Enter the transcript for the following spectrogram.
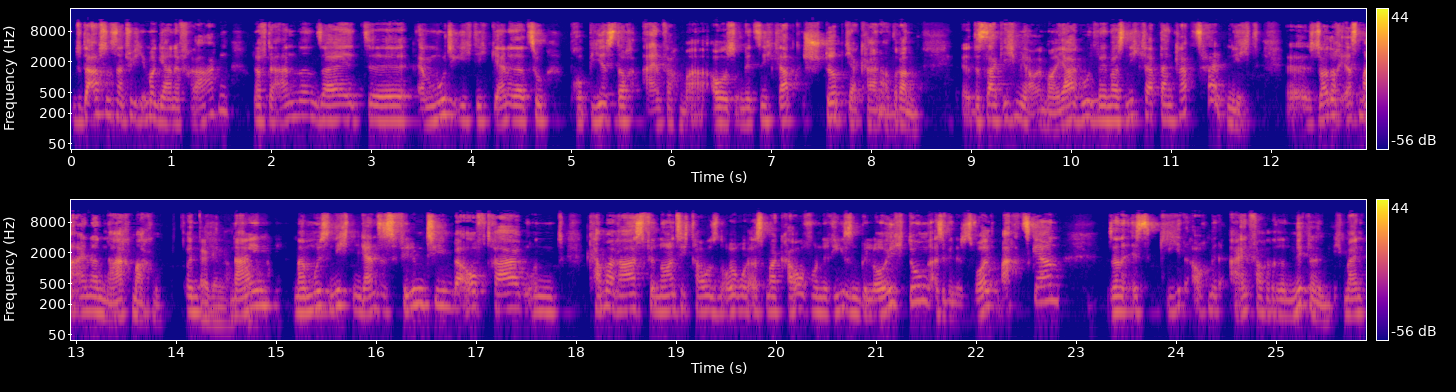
du darfst uns natürlich immer gerne fragen und auf der anderen Seite ermutige ich dich gerne dazu, probier es doch einfach mal aus. Und wenn es nicht klappt, stirbt ja keiner dran. Äh, das sage ich mir auch immer. Ja gut, wenn was nicht klappt, dann klappt es halt nicht. Äh, soll doch erstmal einer nachmachen. Und ja, genau. nein, man muss nicht ein ganzes Filmteam beauftragen und Kameras für 90.000 Euro erstmal kaufen und eine riesen Beleuchtung. Also wenn ihr das wollt, macht's gern. Sondern es geht auch mit einfacheren Mitteln. Ich meine,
